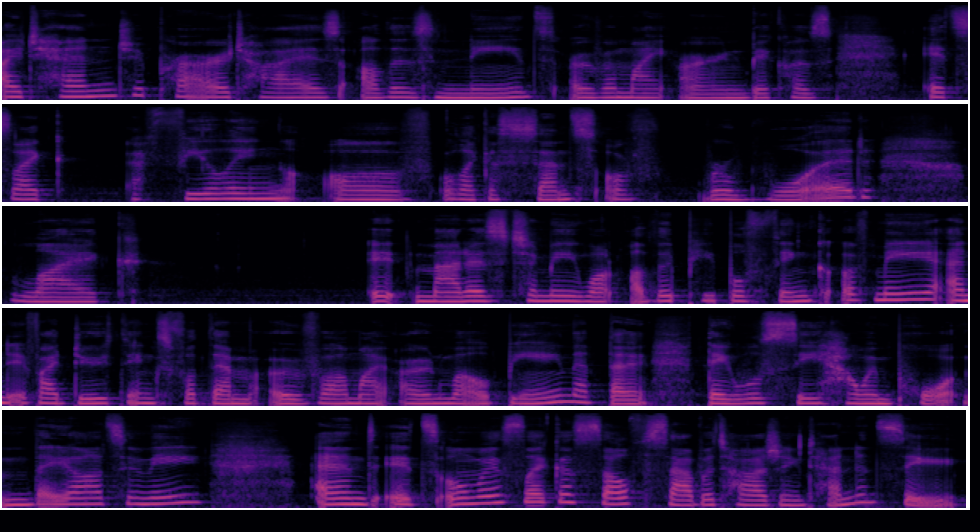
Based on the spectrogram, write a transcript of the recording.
I tend to prioritize others' needs over my own because it's like a feeling of, or like a sense of reward. Like, it matters to me what other people think of me and if i do things for them over my own well-being that they, they will see how important they are to me and it's almost like a self sabotaging tendency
